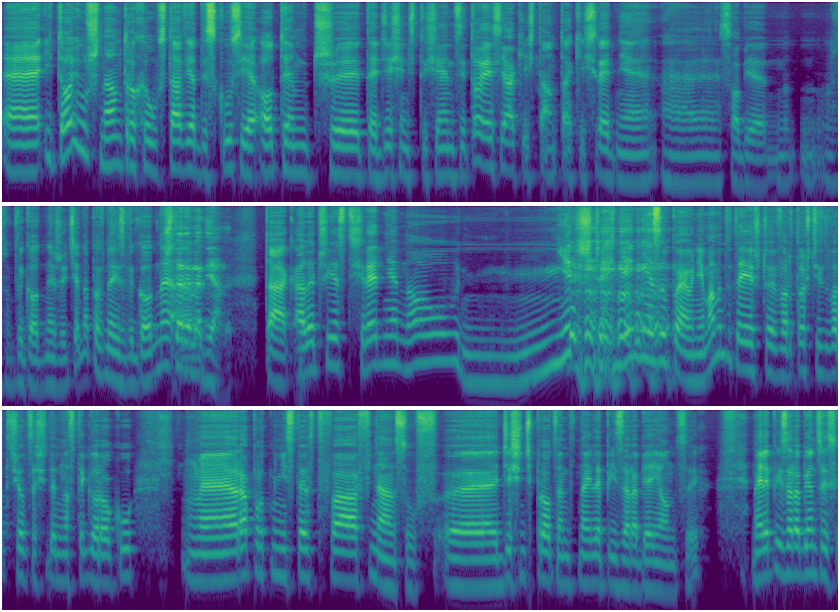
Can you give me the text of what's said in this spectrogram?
E, I to już nam trochę ustawia dyskusję o tym, czy te 10 tysięcy to jest jakieś tam takie średnie e, sobie no, wygodne życie. Na pewno jest wygodne. Cztery ale, mediany. Tak, ale czy jest średnie? No nie, nie, nie zupełnie. Mamy tutaj jeszcze wartości z 2017 roku. E, raport Ministerstwa Finansów. 10% najlepiej zarabiających. Najlepiej zarabiających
